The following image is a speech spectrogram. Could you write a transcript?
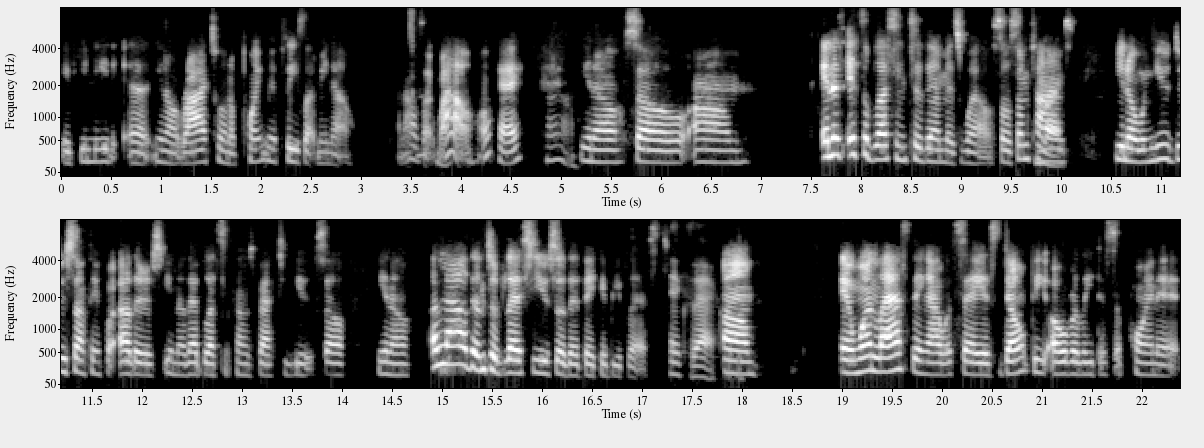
If you need, a, you know, ride to an appointment, please let me know." And I was like, "Wow, okay." You know, so um, and it's it's a blessing to them as well. So sometimes, right. you know, when you do something for others, you know, that blessing comes back to you. So you know, allow them to bless you so that they can be blessed. Exactly. Um, and one last thing I would say is don't be overly disappointed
